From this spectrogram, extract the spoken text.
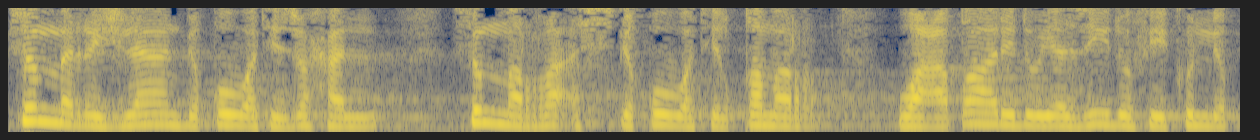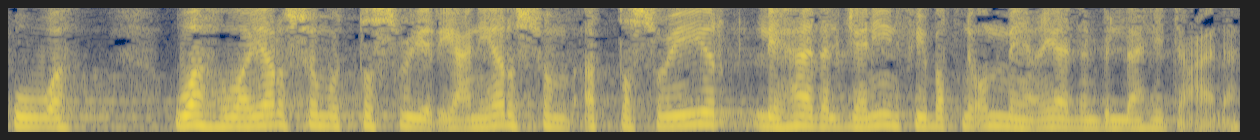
ثم الرجلان بقوة زحل ثم الرأس بقوة القمر وعطارد يزيد في كل قوة وهو يرسم التصوير يعني يرسم التصوير لهذا الجنين في بطن أمه عياذا بالله تعالى.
